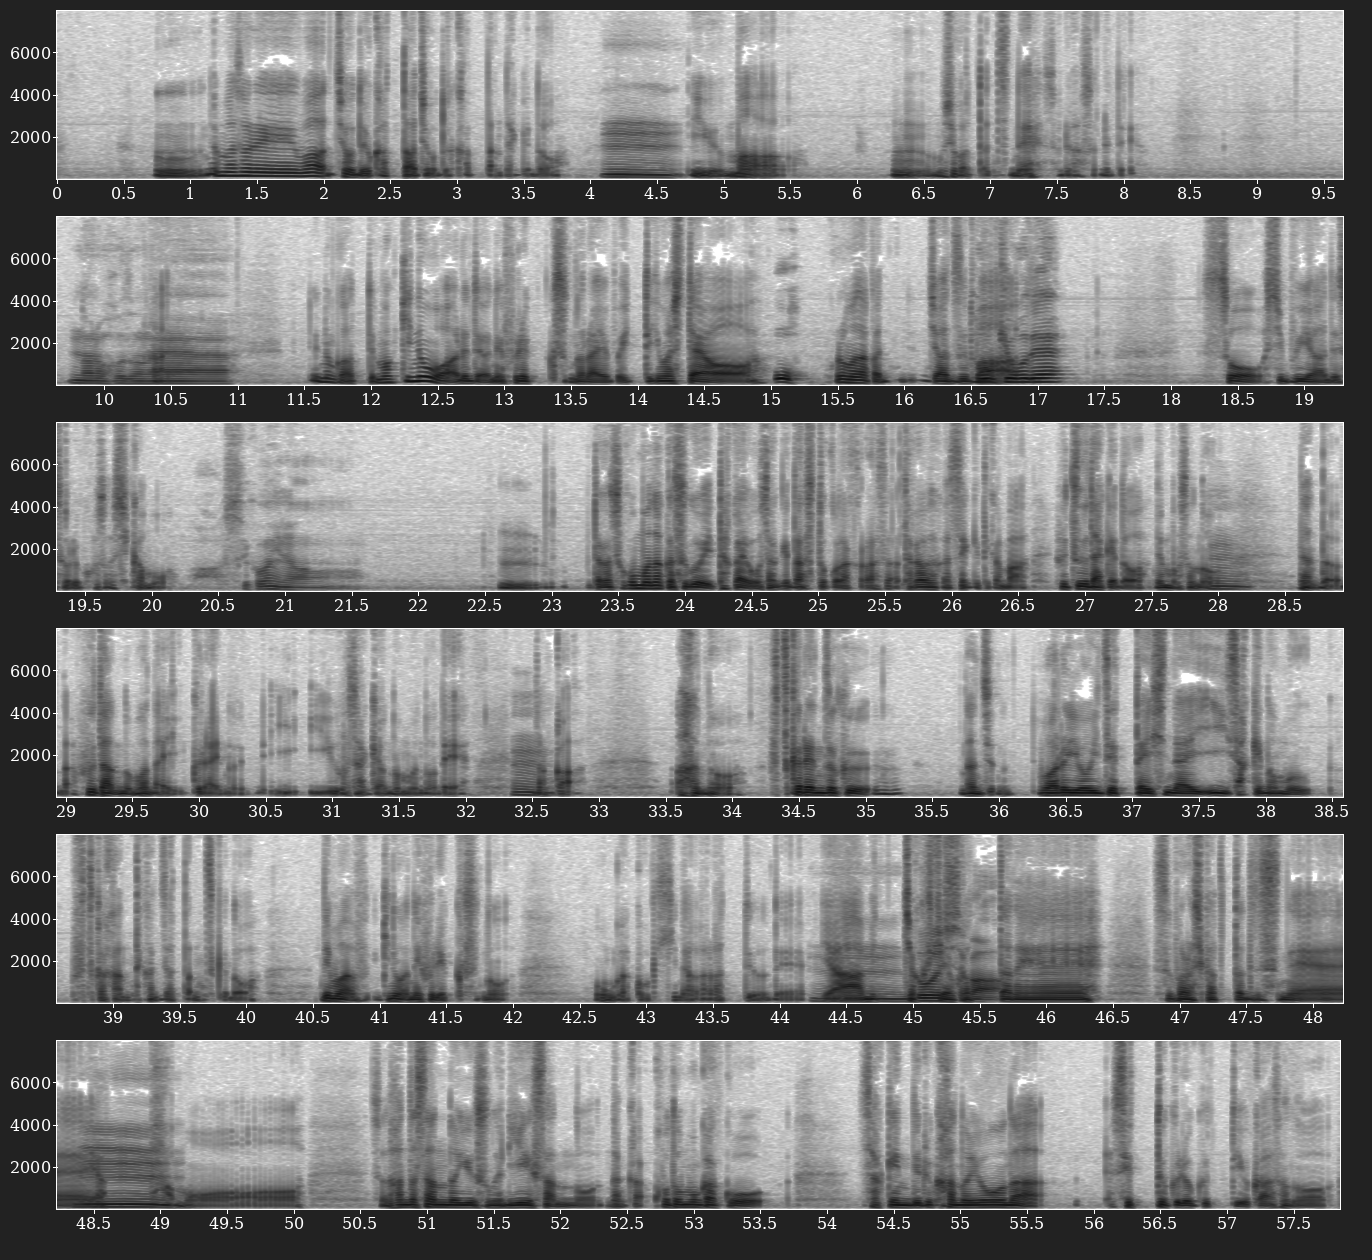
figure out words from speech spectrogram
うん。でまあそれはちょうどよかったはちょうどよかったんだけど。うん。っていうまあうん。面白かったですね。それはそれで。なるほどね、っていうのがあって、まあ、昨日はあれだよねフレックスのライブ行ってきましたよ。お。これもなんかジャズバー。東京で？そう渋谷でそれこそしかも。あすごいな。うん。だからそこもなんかすごい高いお酒出すとこだからさ高いお酒っていうかまあ普通だけどでもその、うん。なんだろうな普段飲まないぐらいのいいいお酒を飲むので、うん。なんかあの2日連続なんていうの悪酔い絶対しないいい酒飲む2日間って感じだったんですけどでまあ昨日はねフレックスの音楽を聴きながらっていうのでいやめちゃくちゃ良かったね。素晴らしかったですね。やうん。っぱもうその半田さんの言うそのリエさんのなんか子供がこう叫んでるかのような説得力っていうかその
